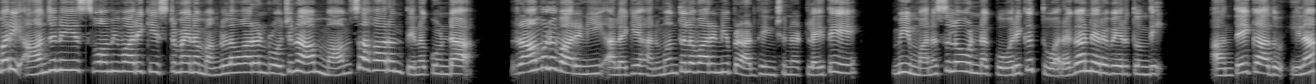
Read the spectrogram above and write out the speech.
మరి ఆంజనేయ స్వామి వారికి ఇష్టమైన మంగళవారం రోజున మాంసాహారం తినకుండా రాముల వారిని అలాగే హనుమంతుల వారిని ప్రార్థించినట్లయితే మీ మనసులో ఉన్న కోరిక త్వరగా నెరవేరుతుంది. అంతేకాదు ఇలా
